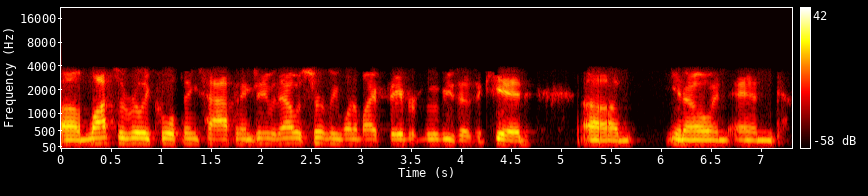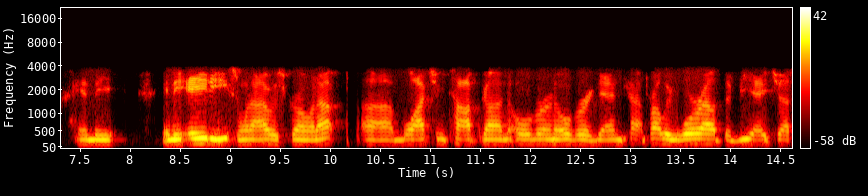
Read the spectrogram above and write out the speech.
um, lots of really cool things happening. That was certainly one of my favorite movies as a kid. Um, you know, and and in the in the 80s when I was growing up, um, watching Top Gun over and over again. Probably wore out the VHS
